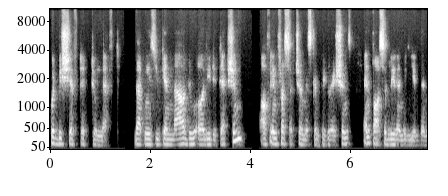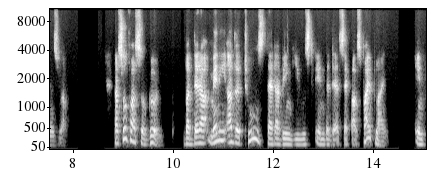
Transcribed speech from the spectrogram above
could be shifted to left. That means you can now do early detection of infrastructure misconfigurations and possibly remediate them as well. Now, so far, so good. But there are many other tools that are being used in the DevSecOps pipeline in,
